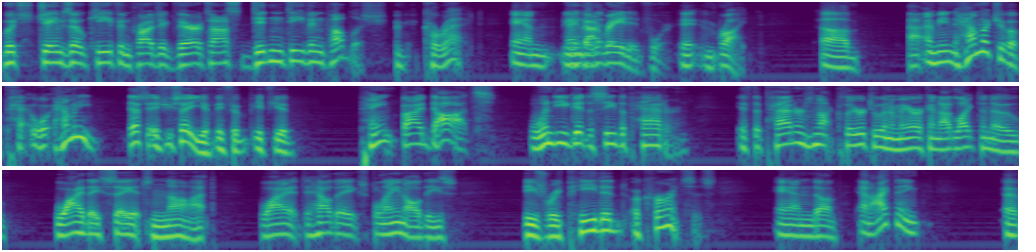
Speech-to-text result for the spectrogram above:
Which James O'Keefe and Project Veritas didn't even publish Correct, and and know, got that- rated for. it. right. Um, I mean, how much of a how many? That's as you say. If if you, if you paint by dots, when do you get to see the pattern? If the pattern's not clear to an American, I'd like to know why they say it's not. Why it, how they explain all these these repeated occurrences, and um, and I think uh,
